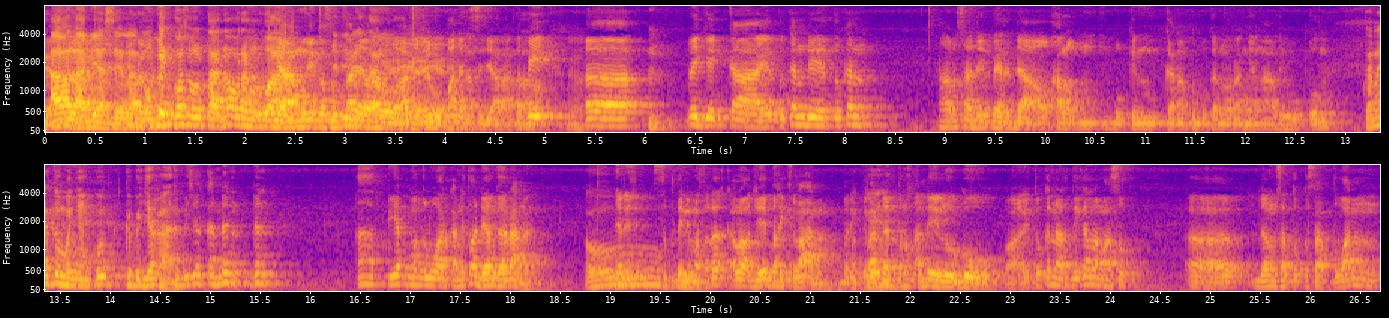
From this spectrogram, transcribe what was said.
kan. Ah lah biasa lah. Mungkin konsultannya orang luar. Ya mungkin konsultannya tidak orang luar, Iya, jadi iya. lupa dengan sejarah. Tapi eh, PGK itu kan dia itu kan harus ada perda oh, kalau mungkin karena aku bukan orang yang ahli hukum Karena itu menyangkut kebijakan. kebijakan dan dan eh, tiap mengeluarkan itu ada anggaran Oh. jadi seperti ini maksudnya kalau jadi beriklan beriklan Oke. dan terus ada logo nah, itu kan artinya kan masuk eh, dalam satu kesatuan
